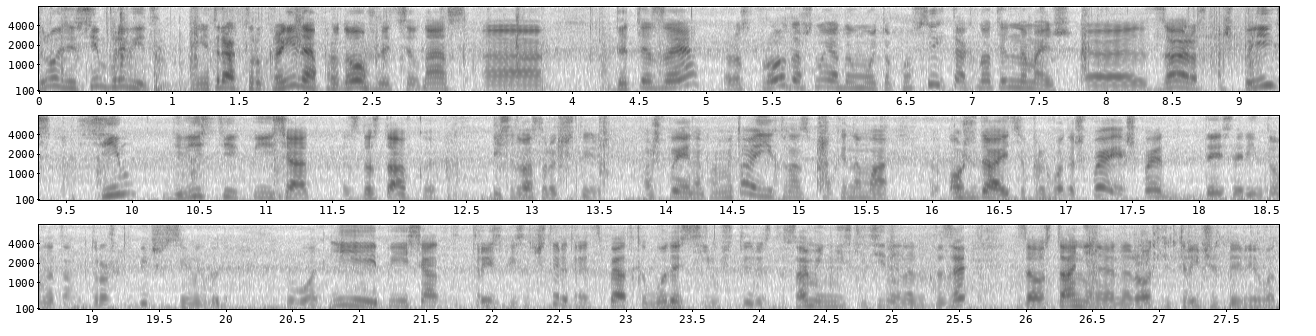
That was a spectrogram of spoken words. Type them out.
Друзі, всім привіт! Міні-трактор Україна продовжується у нас е, ДТЗ, розпродаж. Ну я думаю, то по всіх так, але тим не менш. Е, зараз HPX 7250 з доставкою 5244. HP я не пам'ятаю, їх у нас поки нема. Ожидається приход HP, і HP десь орієнтовно там трошки більше 7 буде. Вот. І 53, 54, 35 буде 7400. Самі низькі ціни на ДТЗ за останні, наверное, роки 3-4. От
